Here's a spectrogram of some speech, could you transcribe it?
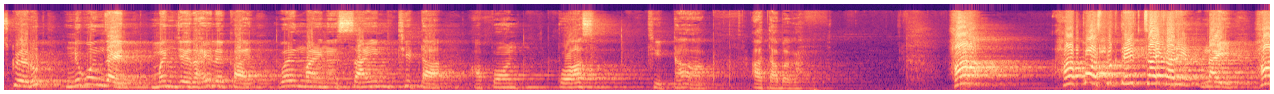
स्क्वेअर रूट निघून जाईल. म्हणजे राहिलं काय? One minus sine theta upon cos theta आता बघा. हा हा कॉस फक्त एकचा आहे का रे नाही. हा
